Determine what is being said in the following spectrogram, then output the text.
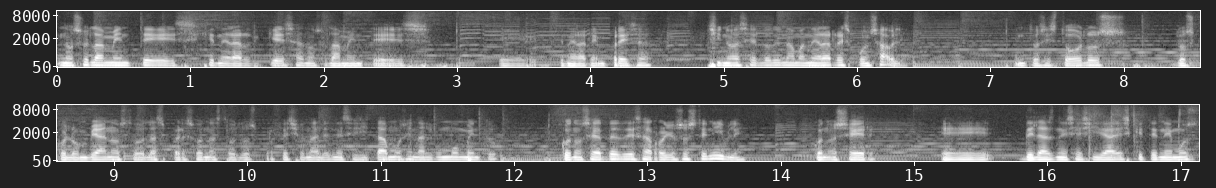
no solamente es generar riqueza, no solamente es eh, generar empresa, sino hacerlo de una manera responsable. Entonces todos los, colombianos, todas las personas, todos los profesionales necesitamos en algún momento conocer de desarrollo sostenible, conocer eh, de las necesidades que tenemos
